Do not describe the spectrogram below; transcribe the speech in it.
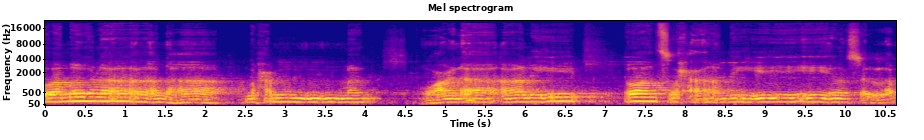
ومولانا محمد وعلى آله وصحابه وسلم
